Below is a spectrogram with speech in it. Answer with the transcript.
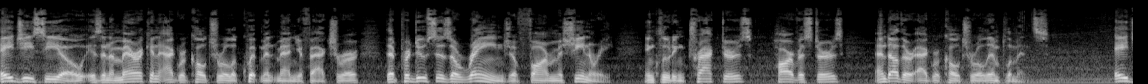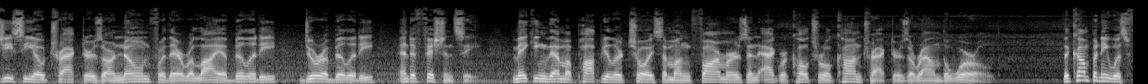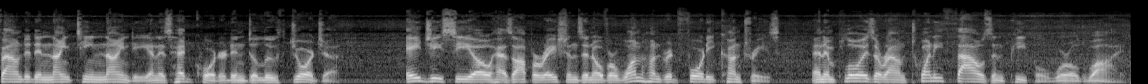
AGCO is an American agricultural equipment manufacturer that produces a range of farm machinery, including tractors, harvesters, and other agricultural implements. AGCO tractors are known for their reliability, durability, and efficiency, making them a popular choice among farmers and agricultural contractors around the world. The company was founded in 1990 and is headquartered in Duluth, Georgia. AGCO has operations in over 140 countries and employs around 20,000 people worldwide.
